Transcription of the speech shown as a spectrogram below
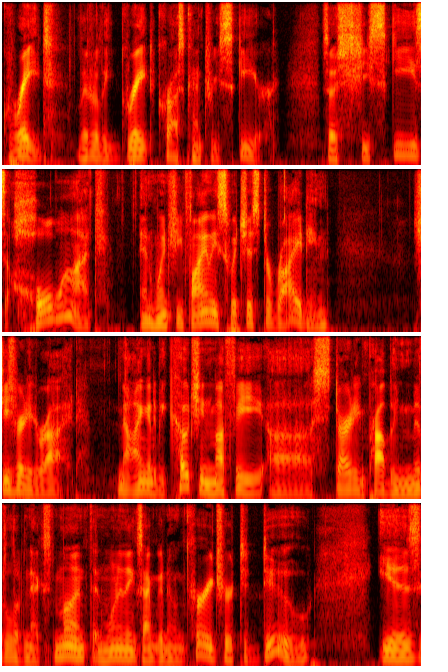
great, literally great cross country skier. So she skis a whole lot. And when she finally switches to riding, she's ready to ride. Now, I'm going to be coaching Muffy uh, starting probably middle of next month. And one of the things I'm going to encourage her to do is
